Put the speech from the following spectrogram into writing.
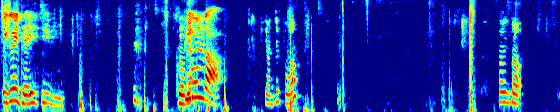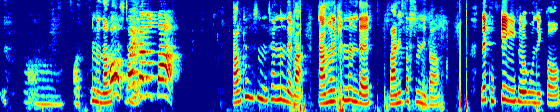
지금이 데이지비. 그러게? 비 온다. 비 언제 쏘아? 여기가, 아, 아, 근데 나무 어, 캐스트 맑아졌다. 나무 캔 캤는데, 마, 나무를 캤는데, 많이 썼습니다. 내 곡괭이, 그러고 보니까,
